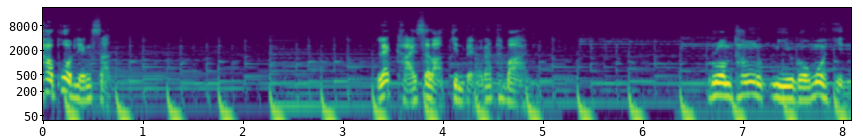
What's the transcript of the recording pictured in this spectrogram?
ข้าวโพดเลี้ยงสัตว์ และขายสลากกินแบ่งรัฐบาล รวมทั้งมีโรงโม่หิน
